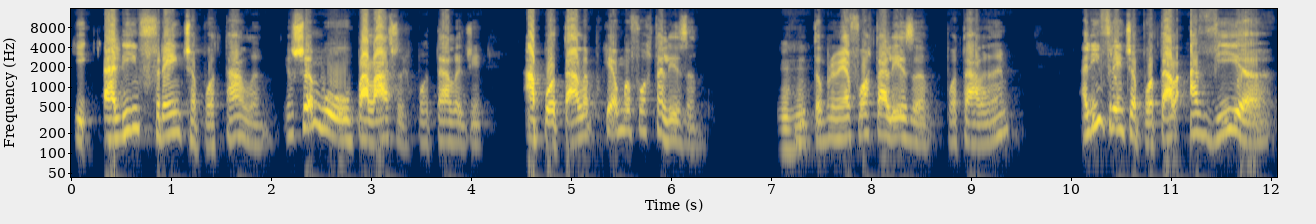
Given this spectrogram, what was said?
que ali em frente a Potala, eu chamo o palácio de Potala de a Potala porque é uma fortaleza. Uhum. Então, para mim, é a fortaleza Potala, né? Ali em frente a Potala havia,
